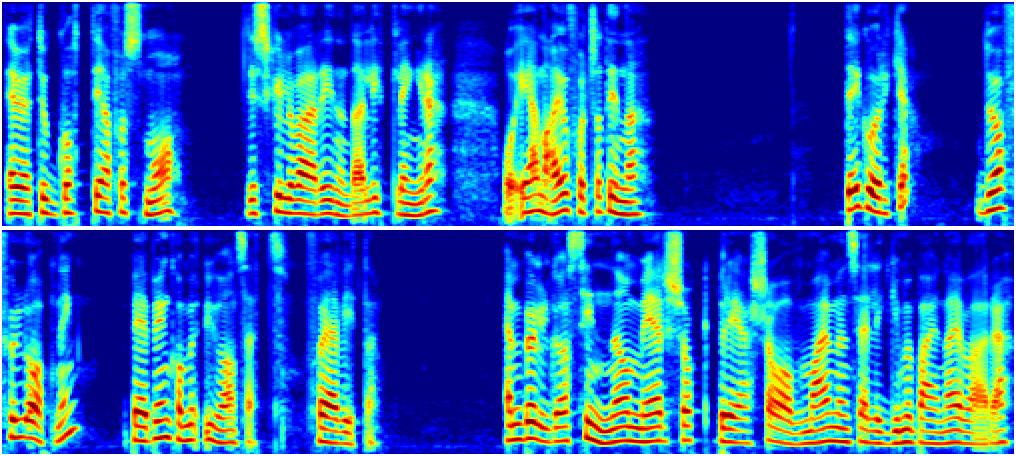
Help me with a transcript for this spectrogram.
Jeg vet jo godt de er for små, de skulle være inne der litt lengre, og én er jo fortsatt inne. Det går ikke, du har full åpning, babyen kommer uansett, får jeg vite. En bølge av sinne og mer sjokk brer seg over meg mens jeg ligger med beina i været.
